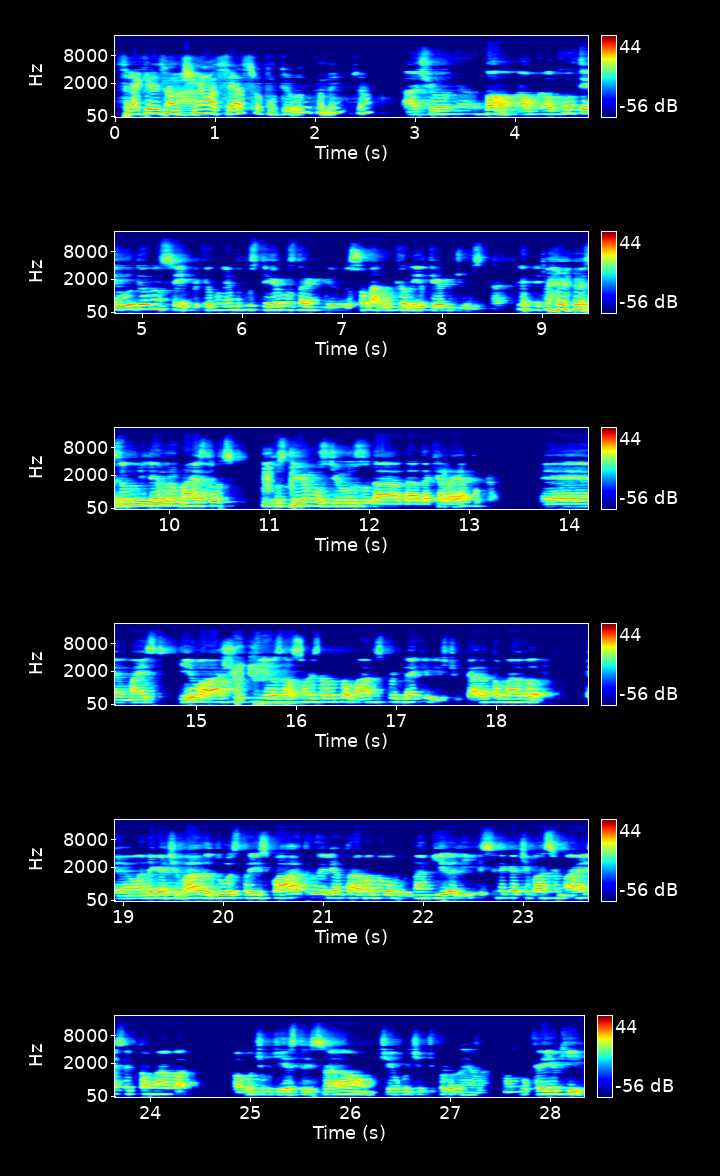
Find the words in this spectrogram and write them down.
Será que eles não ah. tinham acesso ao conteúdo também? Já? Acho. Bom, ao, ao, conteúdo eu não sei, porque eu não lembro dos termos. Da, eu, eu sou maluco, eu leio o termo de uso. Tá? Mas eu não me lembro mais dos, dos termos de uso da, da, daquela época. É, mas eu acho que as ações eram tomadas por blacklist. O cara tomava é, uma negativada, duas, três, quatro, ele entrava no, na mira ali, e se negativasse mais, ele tomava algum tipo de restrição, tinha algum tipo de problema. Não, não creio que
